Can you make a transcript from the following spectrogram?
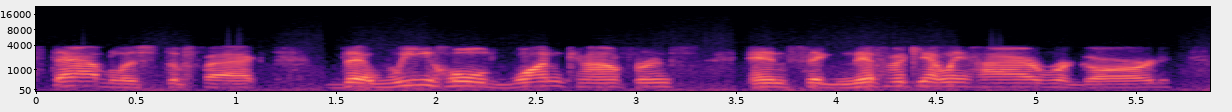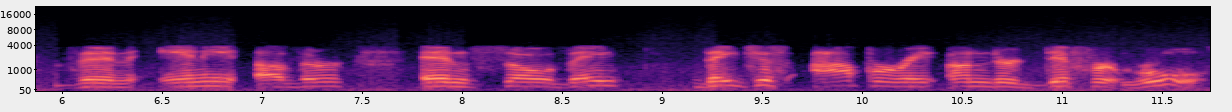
established the fact that we hold one conference in significantly higher regard than any other, and so they they just operate under different rules.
